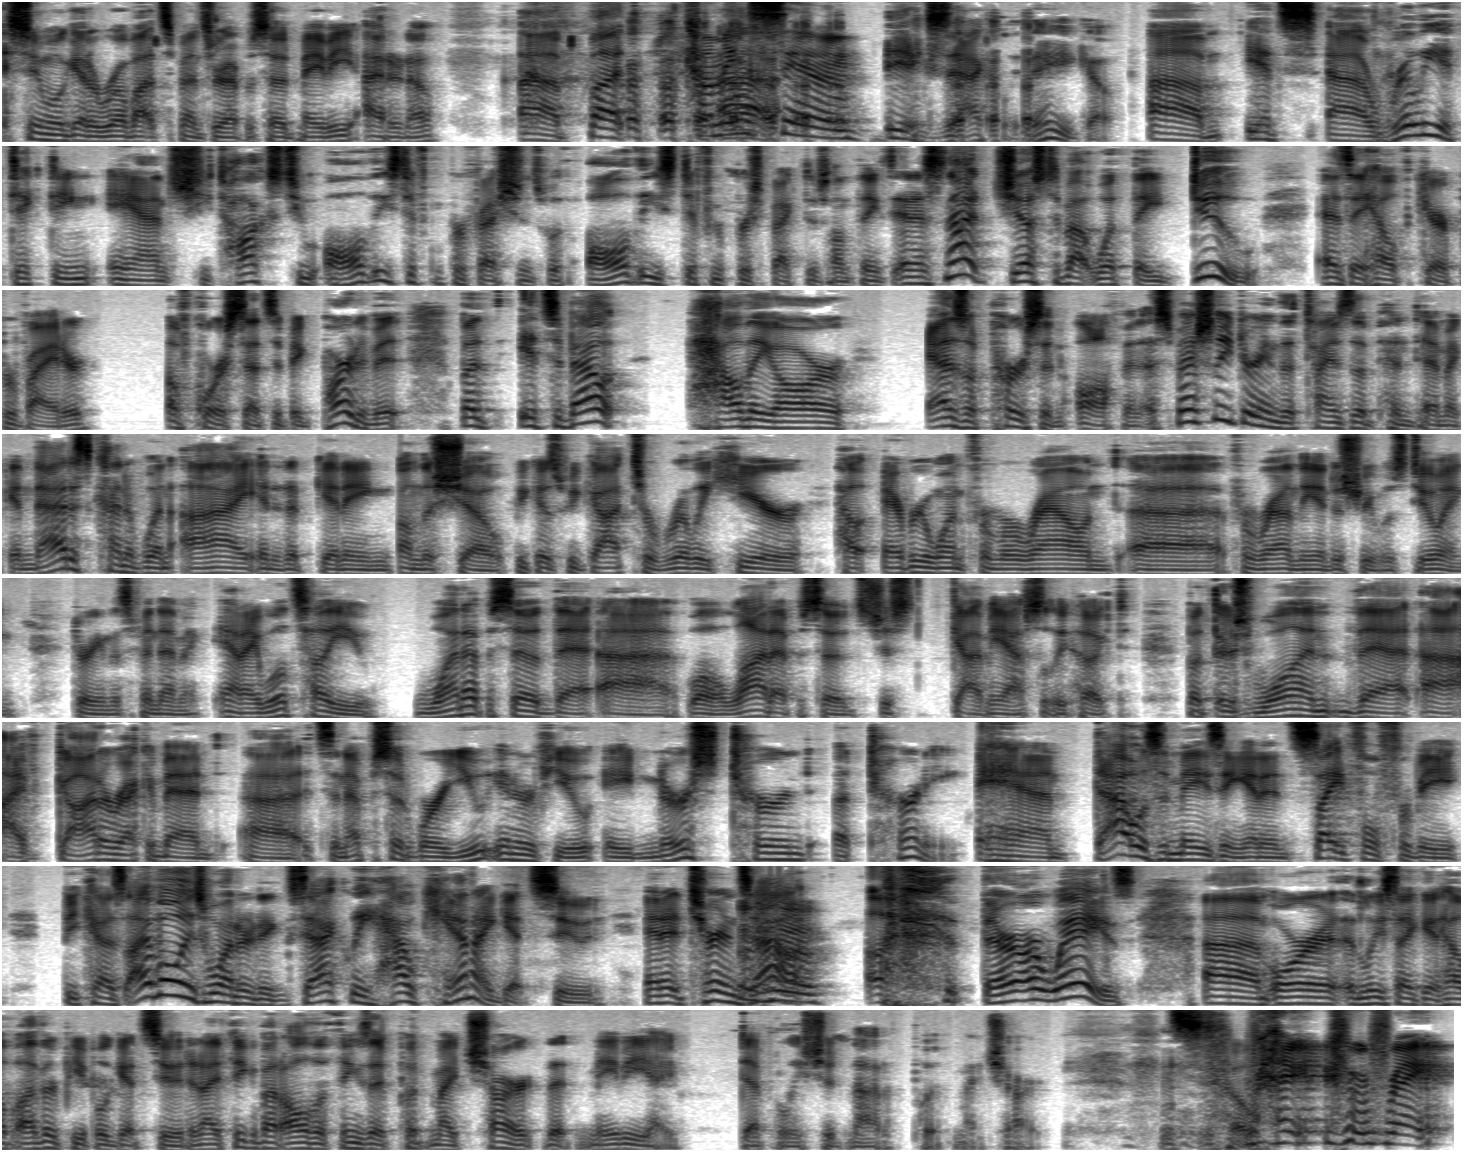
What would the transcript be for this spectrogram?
assume we'll get a Robot Spencer episode, maybe. I don't know. Uh, but Coming soon. Exactly. There you go. Um, it's uh, really addicting, and she talks to all these different professions with all these different perspectives on things. And it's not just about what they do as a healthcare provider. Of course, that's a big part of it, but it's about how they are as a person often, especially during the times of the pandemic. And that is kind of when I ended up getting on the show because we got to really hear how everyone from around, uh, from around the industry was doing during this pandemic. And I will tell you one episode that, uh, well, a lot of episodes just got me absolutely hooked, but there's one that uh, I've got to recommend. Uh, it's an episode where you interview a nurse turned attorney. And that was amazing and insightful for me because I've always wondered exactly how can I get sued? And it turns out there are ways, um, or at least I can help other people get sued. And I think about all the things I put in my chart that maybe I definitely should not have put in my chart. So Right, right.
